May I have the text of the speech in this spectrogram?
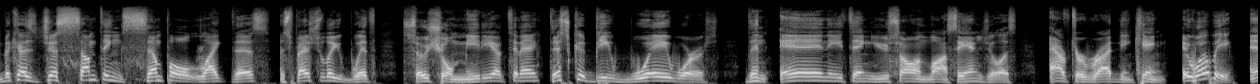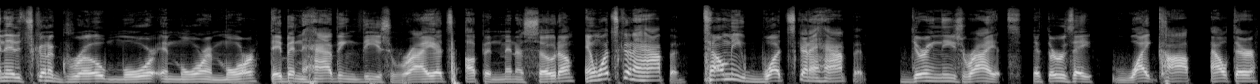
because just something simple like this, especially with social media today, this could be way worse than anything you saw in Los Angeles after Rodney King. It will be. And it's going to grow more and more and more. They've been having these riots up in Minnesota. And what's going to happen? Tell me what's going to happen during these riots, if there's a white cop out there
